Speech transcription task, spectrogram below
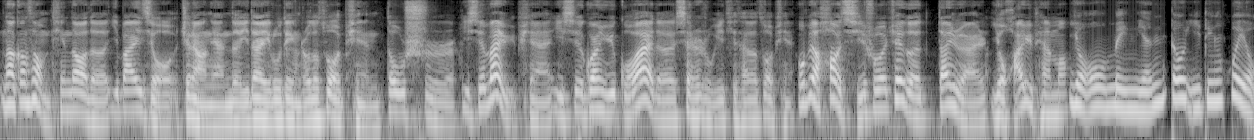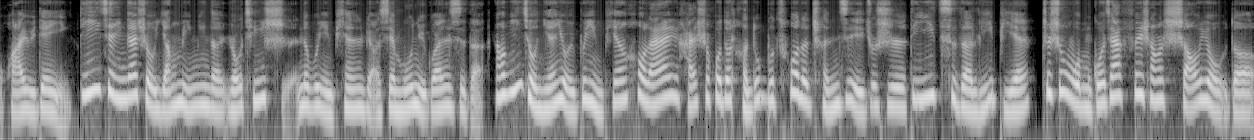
那刚才我们听到的一八一九这两。年的一带一路电影周的作品都是一些外语片，一些关于国外的现实主义题材的作品。我比较好奇，说这个单元有华语片吗？有，每年都一定会有华语电影。第一届应该是有杨明明的《柔情史》那部影片，表现母女关系的。然后一九年有一部影片，后来还是获得很多不错的成绩，就是《第一次的离别》，这是我们国家非常少有的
